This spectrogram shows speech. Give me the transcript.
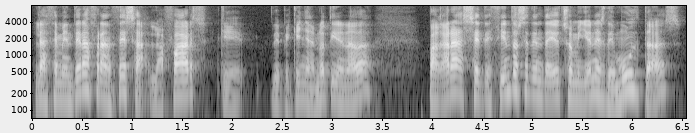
La cementera francesa Lafarge, que de pequeña no tiene nada, pagará 778 millones de multas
